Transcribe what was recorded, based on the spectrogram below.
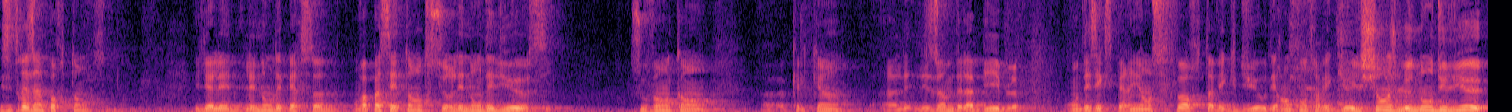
Et c'est très important. Il y a les, noms des personnes. On ne va pas s'étendre sur les noms des lieux aussi. Souvent, quand euh, quelqu'un, euh, les, hommes de la Bible ont des expériences fortes avec Dieu ou des rencontres avec Dieu, ils changent le nom du lieu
